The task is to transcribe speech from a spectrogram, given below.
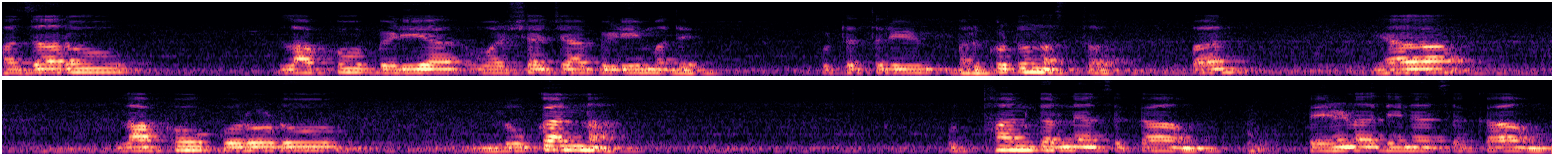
हजारो लाखो बेडिया वर्षाच्या बेडीमध्ये कुठेतरी भरकटून असतं. पण या लाखो करोडो लोकांना उत्थान करण्याचं काम प्रेरणा देण्याचं काम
